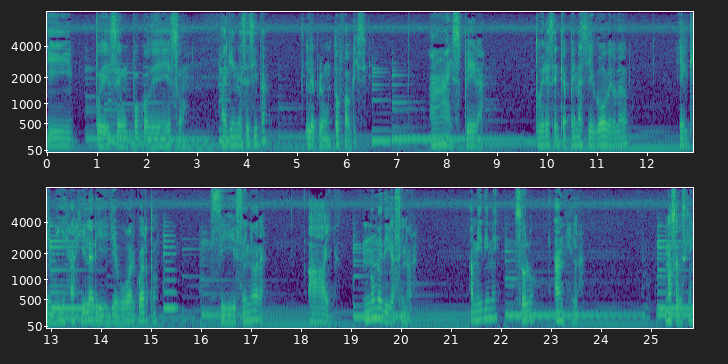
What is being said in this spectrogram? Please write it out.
y pues sé un poco de eso. ¿Alguien necesita? Le preguntó Fabricio. Espera. Tú eres el que apenas llegó, ¿verdad? El que mi hija Hillary llevó al cuarto. Sí, señora. Ay, no me digas, señora. A mí dime solo Ángela. ¿No sabes qué?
